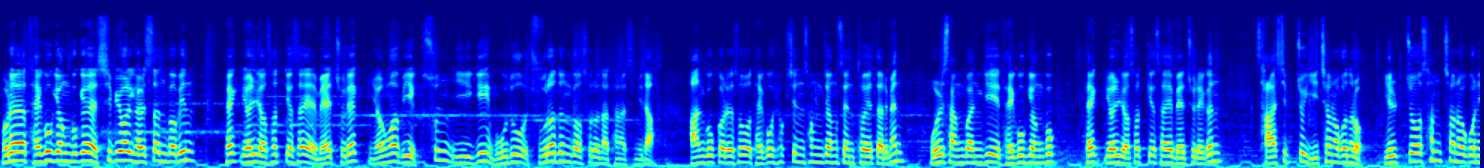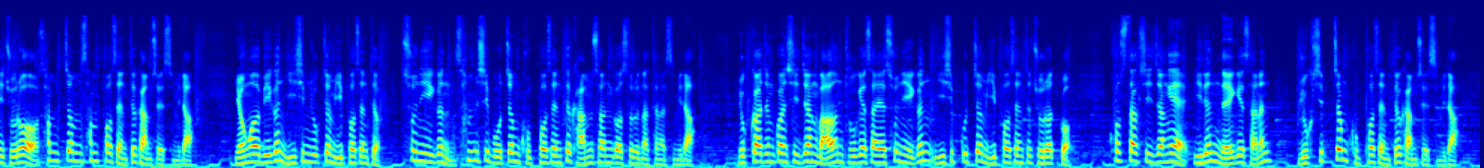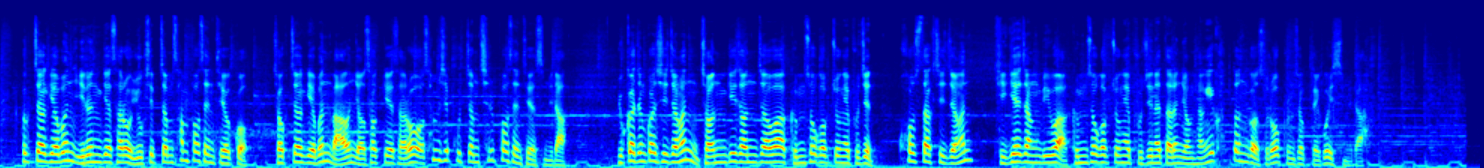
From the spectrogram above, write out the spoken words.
올해 대구 경북의 12월 결산법인 116개사의 매출액, 영업이익, 순이익이 모두 줄어든 것으로 나타났습니다. 한국거래소 대구혁신성장센터에 따르면 올 상반기 대구 경북 116개사의 매출액은 40조 2천억 원으로 1조 3천억 원이 줄어 3.3% 감소했습니다. 영업이익은 26.2%, 순이익은 35.9% 감소한 것으로 나타났습니다. 유가증권 시장 42개사의 순이익은 29.2% 줄었고 코스닥 시장의 74개사는 60.9% 감소했습니다. 흑자 기업은 70개사로 60.3%였고 적자 기업은 46개사로 39.7%였습니다. 유가증권 시장은 전기전자와 금속업종의 부진, 코스닥 시장은 기계장비와 금속업종의 부진에 따른 영향이 컸던 것으로 분석되고 있습니다.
